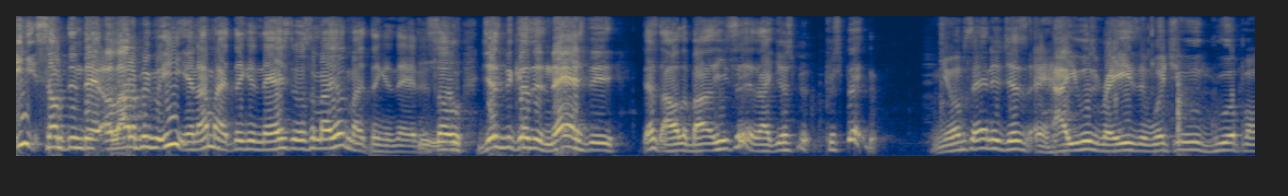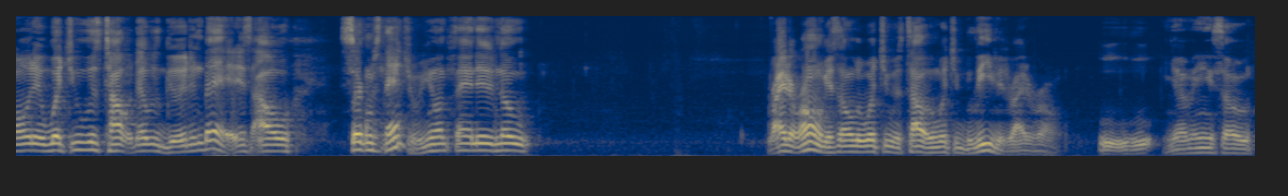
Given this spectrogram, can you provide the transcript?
eat something that a lot of people eat, and I might think it's nasty, or somebody else might think it's nasty. So just because it's nasty, that's all about he said, like your sp- perspective. You know what I'm saying? It's just and how you was raised and what you grew up on and what you was taught that was good and bad. It's all circumstantial. You know what I'm saying? There's no right or wrong. It's only what you was taught and what you believe is right or wrong. Mm-hmm. You know what I mean? So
